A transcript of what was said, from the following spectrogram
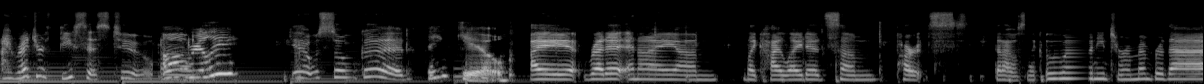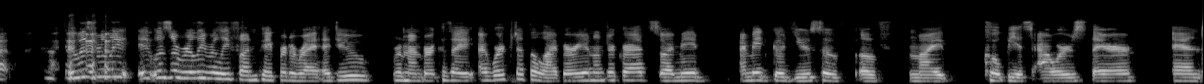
I read your thesis too. Oh, really? Yeah, it was so good. Thank you. I read it and I um like highlighted some parts that I was like, oh, I need to remember that. It was really, it was a really, really fun paper to write. I do remember because I, I worked at the library in undergrad, so I made I made good use of of my copious hours there and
